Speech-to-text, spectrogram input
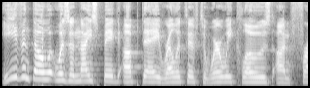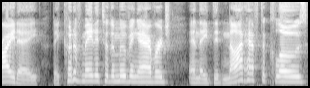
Even though it was a nice big up day relative to where we closed on Friday, they could have made it to the moving average and they did not have to close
